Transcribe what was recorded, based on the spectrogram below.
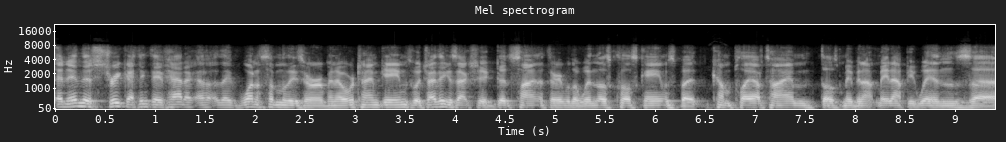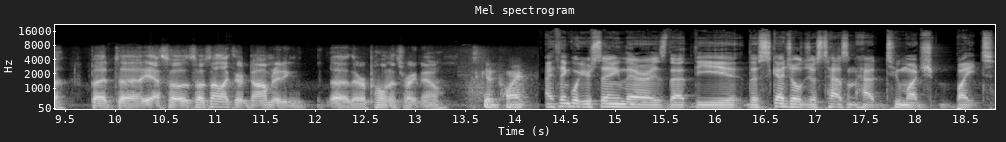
and in this streak, I think they've had a, they've won some of these urban overtime games, which I think is actually a good sign that they're able to win those close games. But come playoff time, those maybe not may not be wins. Uh, but uh, yeah, so so it's not like they're dominating uh, their opponents right now. That's a good point. I think what you're saying there is that the the schedule just hasn't had too much bite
